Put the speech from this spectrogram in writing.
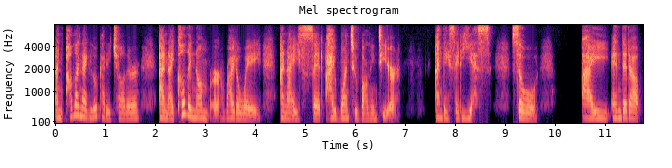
And Pablo and I look at each other and I call the number right away. And I said, I want to volunteer. And they said, yes. So I ended up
